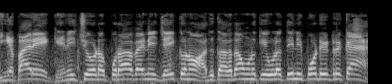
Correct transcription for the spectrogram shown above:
இங்க பாரு கெனிச்சியோட புறாவை நீ ஜெயிக்கணும். அதுக்காக தான் உனக்கு இவ்வளவு தீனி போட்டுட்டு இருக்கேன்.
